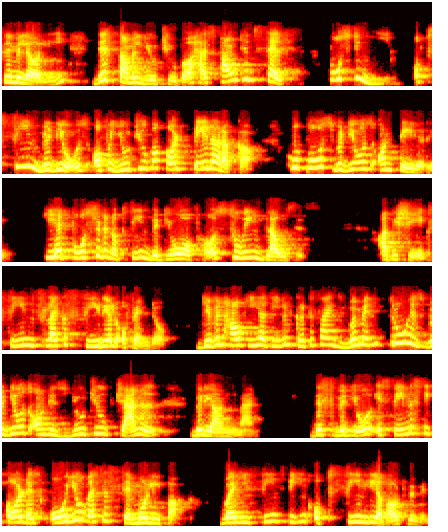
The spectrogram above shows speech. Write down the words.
Similarly, this Tamil YouTuber has found himself posting obscene videos of a YouTuber called Tailor Akka, who posts videos on tailoring. He had posted an obscene video of her sewing blouses. Abhishek seems like a serial offender, given how he has even criticized women through his videos on his YouTube channel, Biryani Man. This video is famously called as Oyo vs. Semmozhi Park, where he's seen speaking obscenely about women.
